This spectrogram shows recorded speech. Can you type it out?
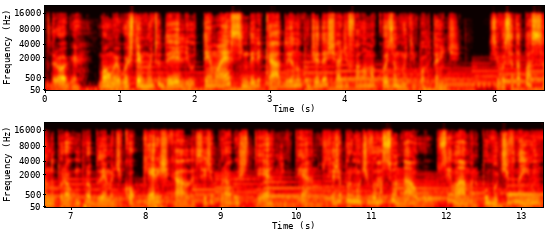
Droga. Bom, eu gostei muito dele, o tema é sim delicado e eu não podia deixar de falar uma coisa muito importante. Se você está passando por algum problema de qualquer escala, seja por algo externo, interno, seja por um motivo racional ou sei lá, mano, por motivo nenhum,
